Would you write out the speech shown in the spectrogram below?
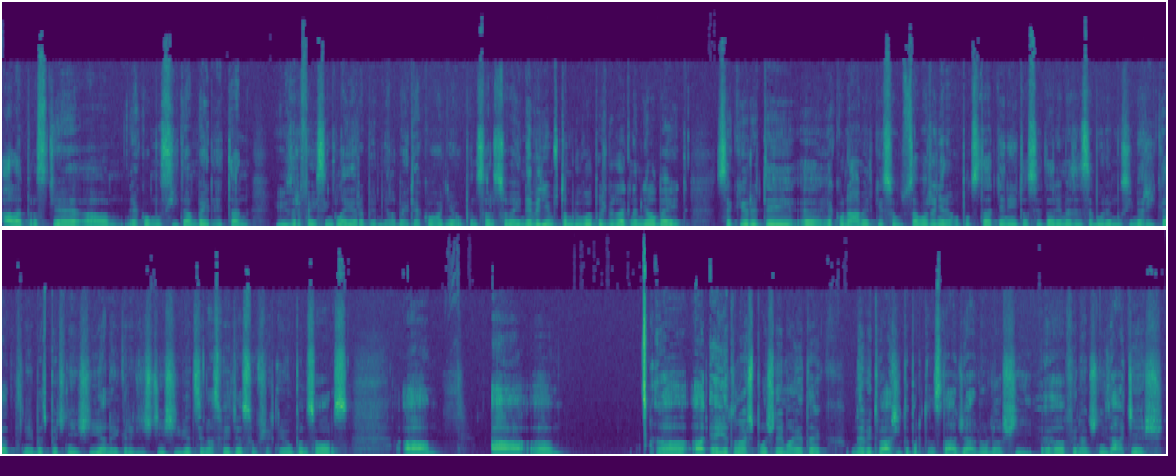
ale prostě um, jako musí tam být i ten user facing layer by měl být jako hodně open sourceový. Nevidím v tom důvod, proč by to tak nemělo být. Security eh, jako námitky jsou samozřejmě neopodstatněné, to si tady mezi sebou nemusíme říkat. Nejbezpečnější a nejkritičtější věci na světě jsou všechny open source. A, a um, a je to náš společný majetek, nevytváří to pro ten stát žádnou další finanční zátěž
